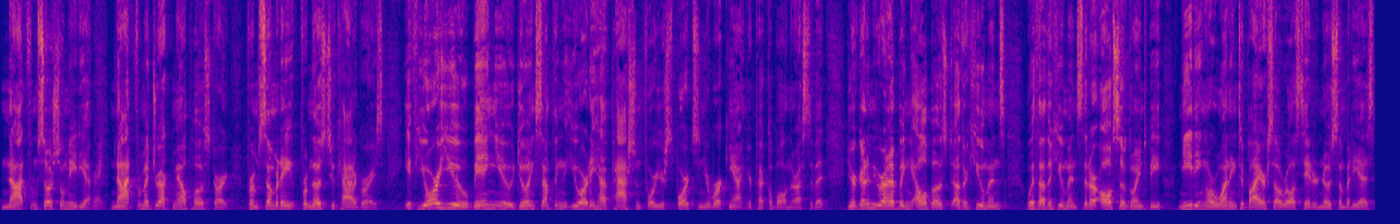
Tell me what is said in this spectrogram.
not from social media, Right. not from a direct mail postcard, from somebody from those two categories. if you're you, being you, doing something that you already have passion for, your sports and you're working out and your pickleball and the rest of it, you're going to be rubbing elbows to other humans with other humans that are also going to be needing or wanting to buy or sell real estate or know somebody is.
